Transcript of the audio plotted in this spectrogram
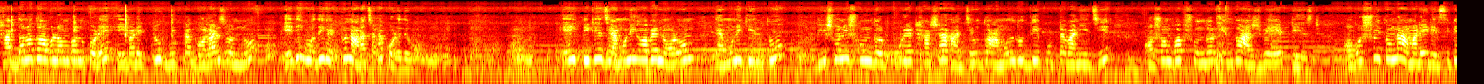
সাবধানতা অবলম্বন করে এইবার একটু গুড়টা গলার জন্য এদিক ওদিক একটু নাড়াচাড়া করে দেব। এই পিঠে যেমনই হবে নরম, তেমনই কিন্তু ভীষণই সুন্দর পুরে ঠাসা আর যেহেতু আমল দুধ দিয়ে পুরটা বানিয়েছি, অসম্ভব সুন্দর কিন্তু আসবে এর টেস্ট অবশ্যই তোমরা আমার এই রেসিপি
